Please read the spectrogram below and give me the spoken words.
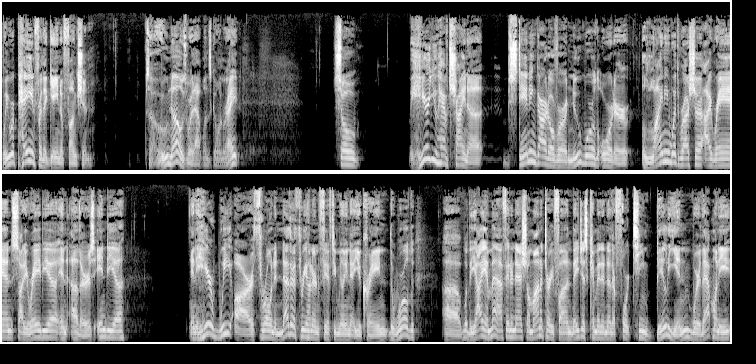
We were paying for the gain of function. So who knows where that one's going, right? So here you have China standing guard over a new world order, lining with Russia, Iran, Saudi Arabia, and others, India. And here we are throwing another 350 million at Ukraine. The world, uh, well, the IMF, International Monetary Fund, they just committed another 14 billion. Where that money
